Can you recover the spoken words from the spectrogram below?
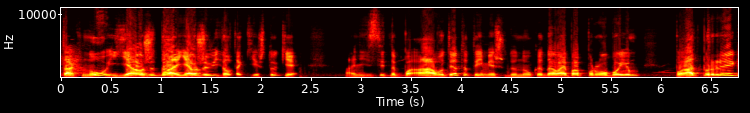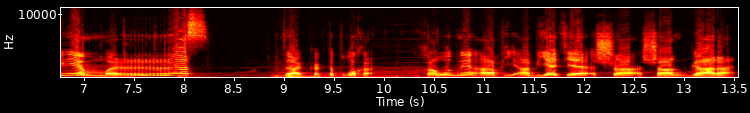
Так, ну, я уже, да, я уже видел такие штуки. Они действительно... А, вот это ты имеешь в виду? Ну-ка, давай попробуем. Подпрыгнем. Раз. Так, как-то плохо. Холодные об объятия ша Шангара.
